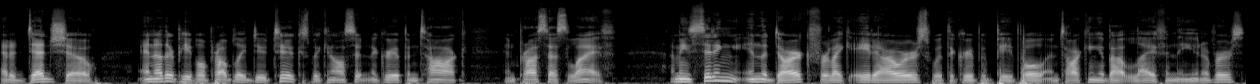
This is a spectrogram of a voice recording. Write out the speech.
at a dead show, and other people probably do too, because we can all sit in a group and talk and process life. I mean, sitting in the dark for like eight hours with a group of people and talking about life in the universe,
